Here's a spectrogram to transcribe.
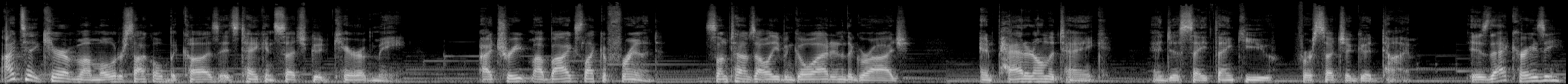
I take care of my motorcycle because it's taken such good care of me. I treat my bikes like a friend. Sometimes I'll even go out into the garage and pat it on the tank and just say thank you for such a good time. Is that crazy?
